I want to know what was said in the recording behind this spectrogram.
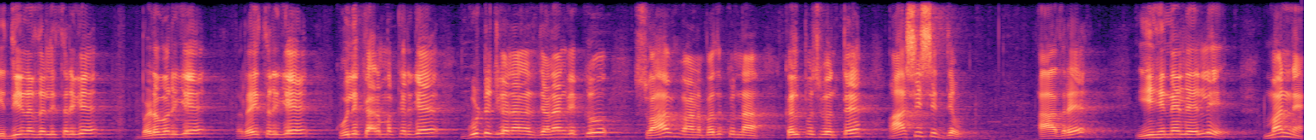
ಈ ದೀನದಲಿತರಿಗೆ, ಬಡವರಿಗೆ, ರೈತರಿಗೆ ಕೂಲಿ ಕಾರ್ಮಿಕರಿಗೆ, ಗುಡ್ಡ ಜನಾಂಗ, ಜನಾಂಗಕ್ಕೂ ಸ್ವಾಭಿಮಾನ ಬದುಕನ್ನು ಕಲ್ಪಿಸುವಂತೆ ಆಶಿಸಿದ್ದೆವು. ಆದರೆ ಈ ಹಿನ್ನೆಲೆಯಲ್ಲಿ ಮೊನ್ನೆ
